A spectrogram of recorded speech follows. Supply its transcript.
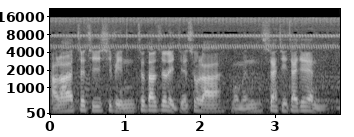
好啦这期视频就到这里结束啦我们下期再见。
